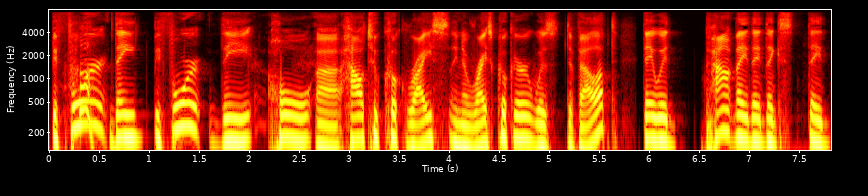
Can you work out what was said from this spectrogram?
before they before the whole uh, how to cook rice, you know, rice cooker was developed, they would pound they they like they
